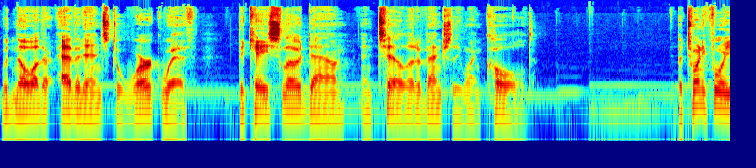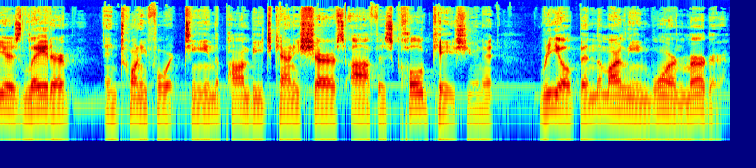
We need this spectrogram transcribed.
with no other evidence to work with, the case slowed down until it eventually went cold. But 24 years later, in 2014, the Palm Beach County Sheriff's Office Cold Case Unit reopened the Marlene Warren murder.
